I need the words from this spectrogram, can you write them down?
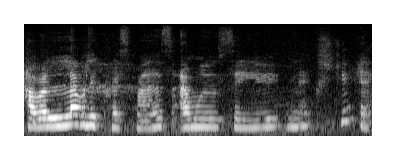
Have a lovely Christmas and we'll see you next year.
